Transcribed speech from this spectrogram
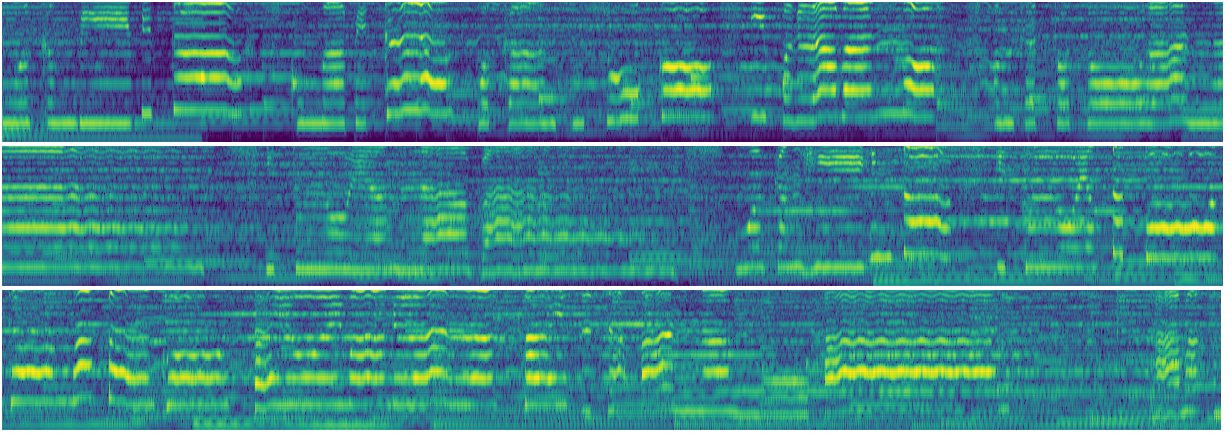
Huwag kang bibitaw. Kumapit ka lang Huwag kang susuko. Ipaglaban mo Ang katotohanan. Ituloy ang laban 吗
